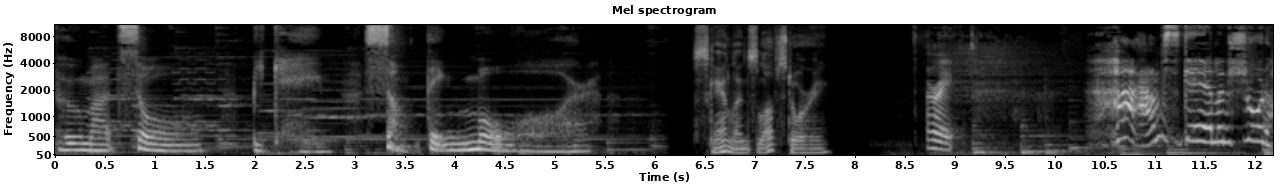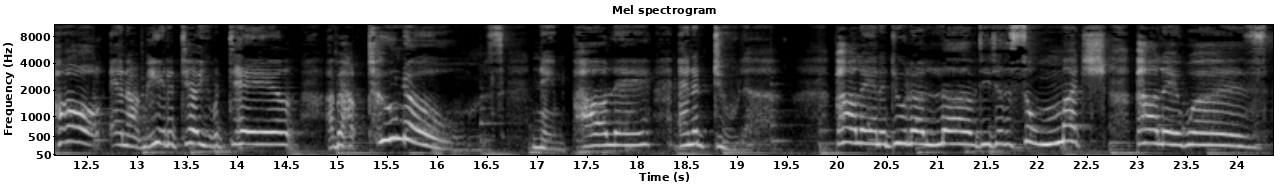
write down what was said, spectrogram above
Pumat became something more. Scanlan's love story. All right. Hi, I'm Scanlan Shorthalt, and I'm here to tell you a tale about two gnomes named Parley and Adula. Parley and Adula loved each other so much. Parley was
